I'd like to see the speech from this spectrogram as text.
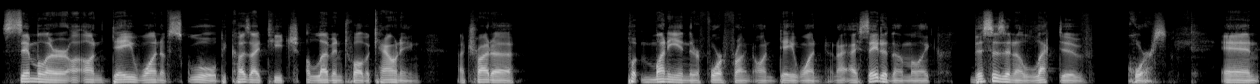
similar on day one of school because I teach 11, 12 accounting I try to put money in their forefront on day one. And I, I say to them, like, this is an elective course. And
